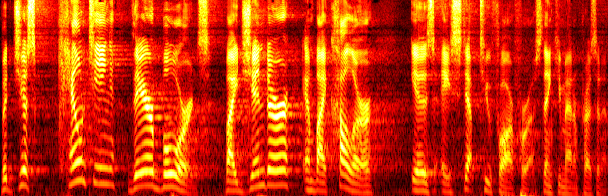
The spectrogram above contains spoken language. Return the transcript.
but just counting their boards by gender and by color is a step too far for us. Thank you, Madam President.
